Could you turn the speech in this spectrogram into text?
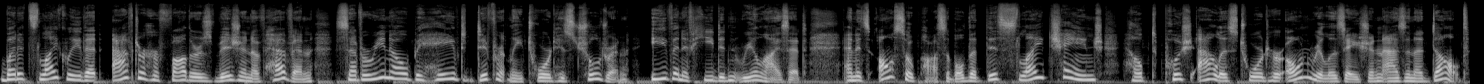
but it's likely that after her father's vision of heaven, Severino behaved differently toward his children, even if he didn't realize it. And it's also possible that this slight change helped push Alice toward her own realization as an adult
